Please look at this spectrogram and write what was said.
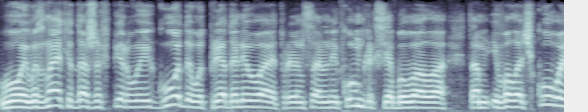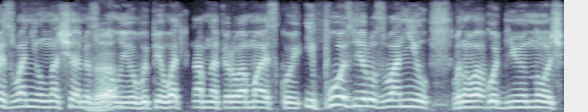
Ой, вы знаете, даже в первые годы вот преодолевает провинциальный комплекс. Я бывало там и Волочковой звонил ночами, звал да. ее выпивать к нам на Первомайскую, и Познеру звонил в новогоднюю ночь.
